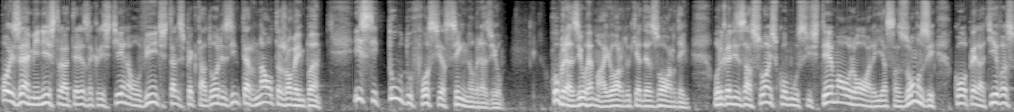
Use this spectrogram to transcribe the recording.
Pois é, ministra Tereza Cristina, ouvintes, telespectadores, internauta Jovem Pan. E se tudo fosse assim no Brasil? O Brasil é maior do que a desordem. Organizações como o Sistema Aurora e essas 11 cooperativas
